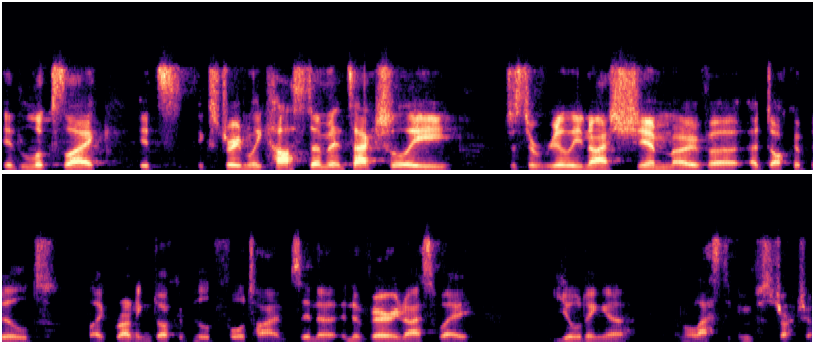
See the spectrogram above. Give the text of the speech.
it looks like it's extremely custom, it's actually just a really nice shim over a Docker build, like running Docker build four times in a, in a very nice way, yielding a, an elastic infrastructure.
